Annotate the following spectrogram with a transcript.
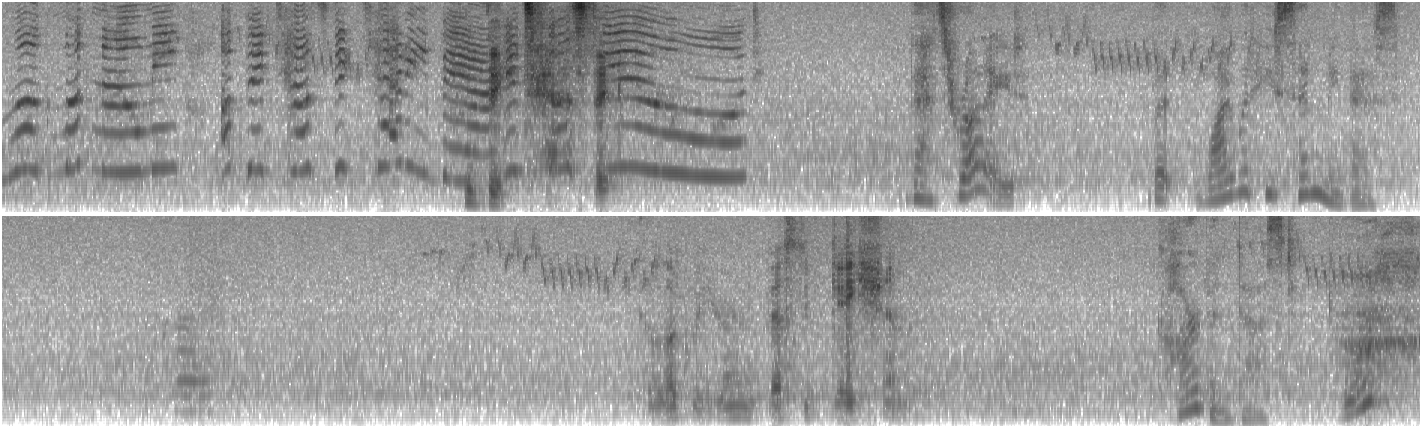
Look, look, Naomi! A big-tastic teddy bear! Big-tastic. It's so cute! That's right. But why would he send me this? Good luck with your investigation. Carbon dust.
